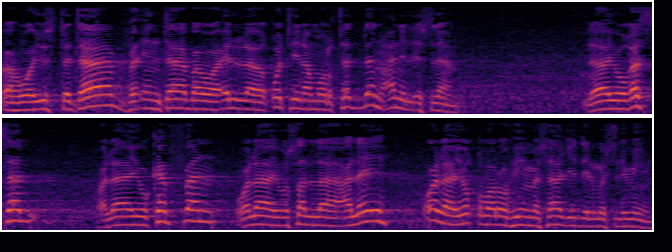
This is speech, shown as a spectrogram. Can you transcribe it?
فهو يستتاب فإن تاب وإلا قتل مرتدا عن الإسلام. لا يغسل ولا يكفن ولا يصلى عليه ولا يقبر في مساجد المسلمين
